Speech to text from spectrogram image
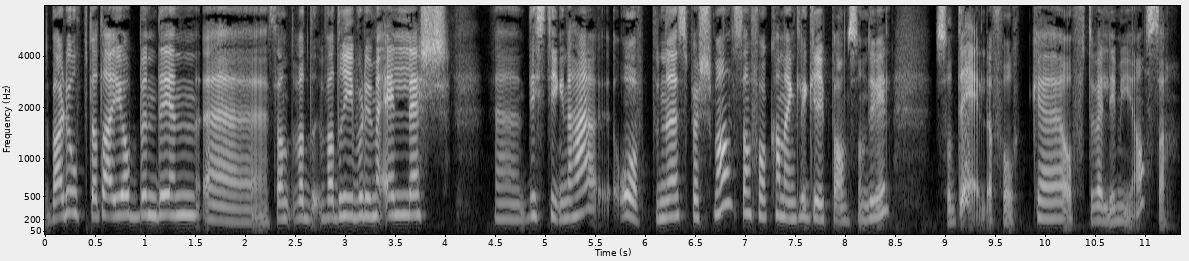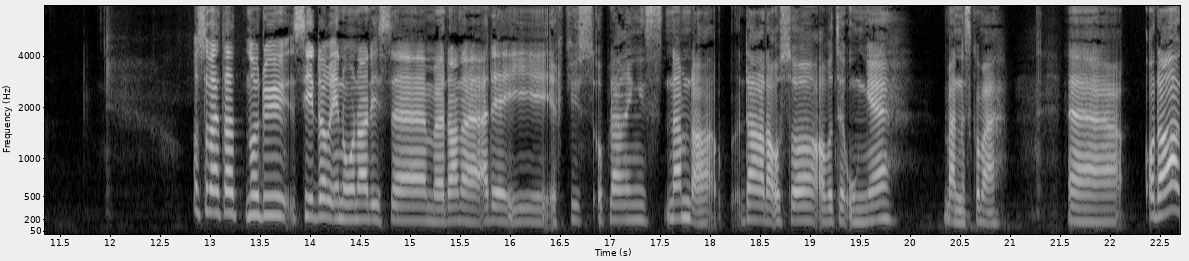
hva, er du opptatt av i jobben din? Hva, hva, driver du med ellers? eh, disse tingene her, åpne spørsmål som folk kan egentlig gripe an som de vil, så deler folk eh, ofte veldig mye, altså. Og så vet jeg at Når du sitter i noen av disse møtene, er det i yrkesopplæringsnemnda? Der er det også av og til unge mennesker med. Eh, og da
